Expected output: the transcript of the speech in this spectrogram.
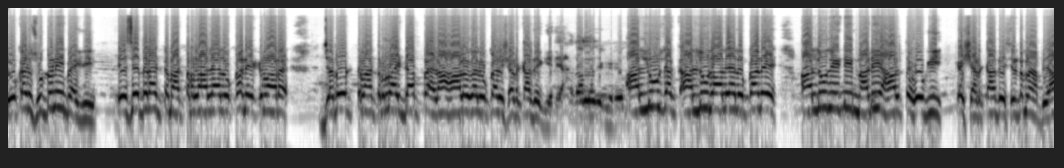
ਲੋਕਾਂ ਨੂੰ ਸੁੱਟਣੀ ਪੈ ਗਈ। ਇਸੇ ਤਰ੍ਹਾਂ ਟਮਾਟਰ ਲਾ ਲਿਆ ਲੋਕਾਂ ਨੇ ਇੱਕ ਵਾਰ। ਜਦੋਂ ਟਮਾਟਰ ਦਾ ਐਡਾ ਭੈੜਾ ਹਾਲ ਹੋ ਗਿਆ ਲੋਕਾਂ ਨੇ ਸੜਕਾਂ ਤੇ ਗਿਰਿਆ। ਆਲੂ ਤੱਕ ਆਲੂ ਲਾ ਲਿਆ ਲੋਕਾਂ ਨੇ। ਆਲੂ ਦੀ ਏਡੀ ਮਾੜੀ ਹਾਲਤ ਹੋ ਗਈ ਕਿ ਸੜਕਾਂ ਤੇ ਸਿੱਟਣਾ ਪਿਆ।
